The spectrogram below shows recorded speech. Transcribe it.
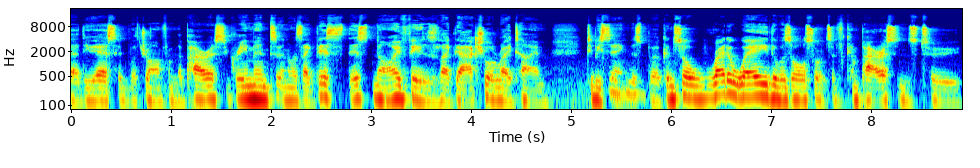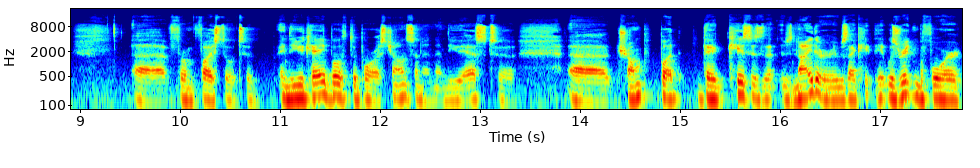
uh, the US had withdrawn from the Paris Agreement, and it was like this. This now feels like the actual right time to be saying mm-hmm. this book. And so right away there was all sorts of comparisons to. Uh, from Fausto to in the UK, both to Boris Johnson and in the US to uh, Trump. But the case is that it was neither. It was like it was written before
